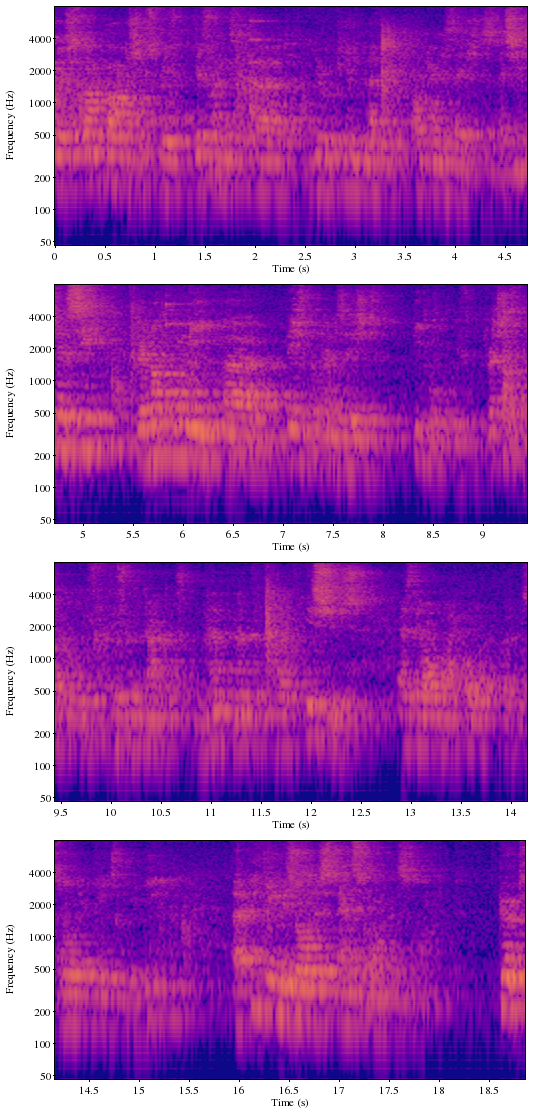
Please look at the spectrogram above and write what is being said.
We have strong partnerships with different uh, European level organizations. As you can see, we're not only uh, patient organizations, people with depression, but with different kinds of mental health issues, as they are bipolar uh, disorder, ADHD, uh, eating disorders, and so on and so on. Good.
